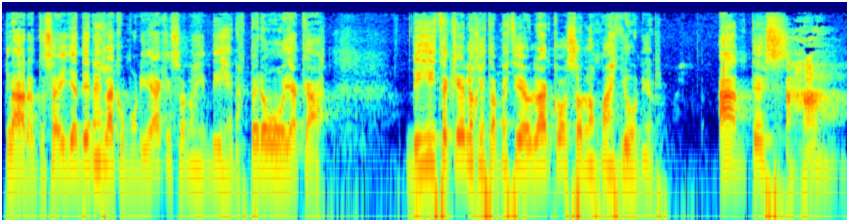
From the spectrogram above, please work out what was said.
Claro, entonces ahí ya tienes la comunidad que son los indígenas, pero voy acá. Dijiste que los que están vestidos de blanco son los más junior. Antes, Ajá.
